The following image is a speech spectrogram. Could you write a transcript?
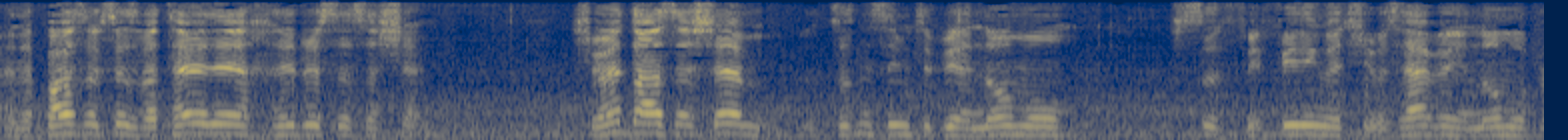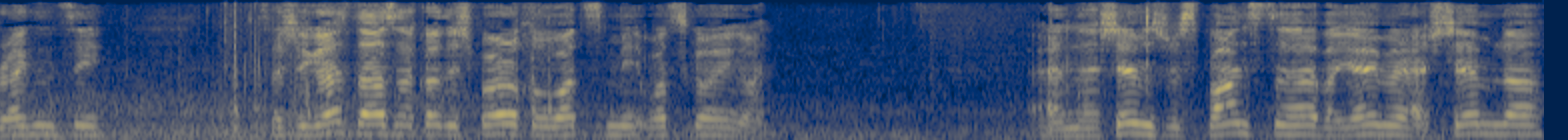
And the Pasuk says, Vatayidech Hidrus Hashem. She went to ask Hashem, it doesn't seem to be a normal feeling that she was having, a normal pregnancy. So she goes to ask HaKadosh Baruch Hu, what's, me, what's going on? And Hashem's response to her, Vayomer Hashem la,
